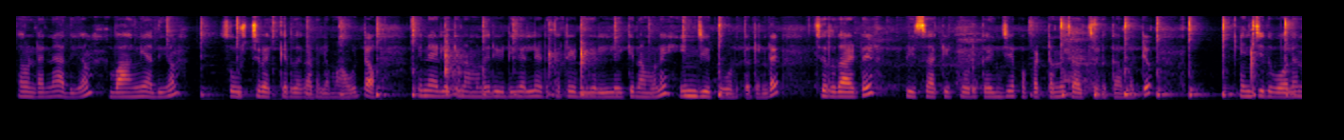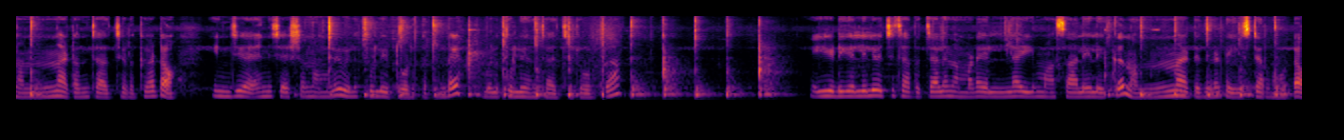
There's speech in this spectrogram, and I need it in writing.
അതുകൊണ്ട് തന്നെ അധികം വാങ്ങി അധികം സൂക്ഷിച്ച് വെക്കരുത് കടലമാവ് കേട്ടോ. പിന്നെ അതിലേക്ക് നമ്മളൊരു ഇടികല്ല് എടുത്തിട്ട് ഇടികല്ലിലേക്ക് നമ്മൾ ഇഞ്ചി ഇട്ട് കൊടുത്തിട്ടുണ്ട്. ചെറുതായിട്ട് പീസാക്കി ഇട്ട് കൊടുക്കുക. ഇഞ്ചി അപ്പോൾ പെട്ടെന്ന് ചതച്ചെടുക്കാൻ പറ്റും. ഇഞ്ചി ഇതുപോലെ നന്നായിട്ടൊന്ന് ചതച്ചെടുക്കുക കേട്ടോ. ഇഞ്ചി അതിന് ശേഷം നമ്മൾ വെളുത്തുള്ളി ഇട്ട് കൊടുത്തിട്ടുണ്ട്. വെളുത്തുള്ളി ഒന്ന് ചതച്ചിട്ട് കൊടുക്കുക. ഈ ഇടികല്ലിൽ വെച്ച് ചതച്ചാൽ നമ്മുടെ എല്ലാ ഈ മസാലയിലേക്ക് നന്നായിട്ട് ഇതിന്റെ ടേസ്റ്റ് ഇറങ്ങും കേട്ടോ.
